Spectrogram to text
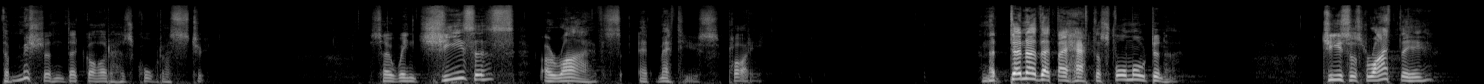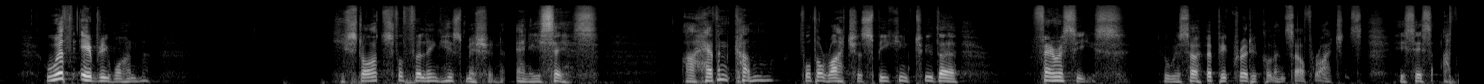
the mission that God has called us to. So when Jesus arrives at Matthew's party, and the dinner that they have, this formal dinner, Jesus, right there with everyone, he starts fulfilling his mission and he says, I haven't come for the righteous, speaking to the Pharisees who were so hypocritical and self righteous. He says, I've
